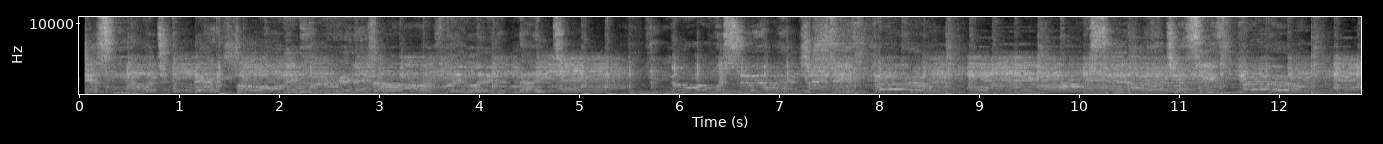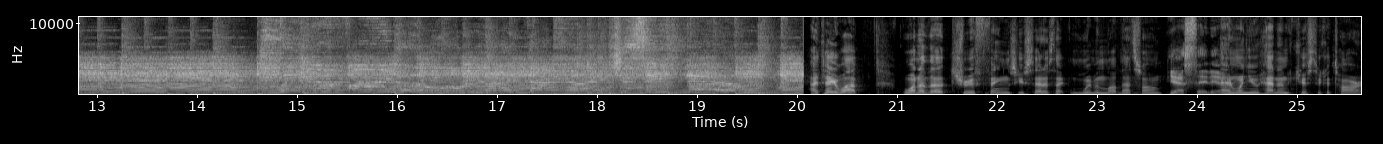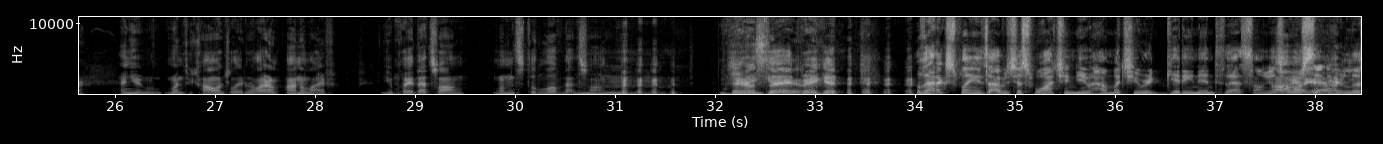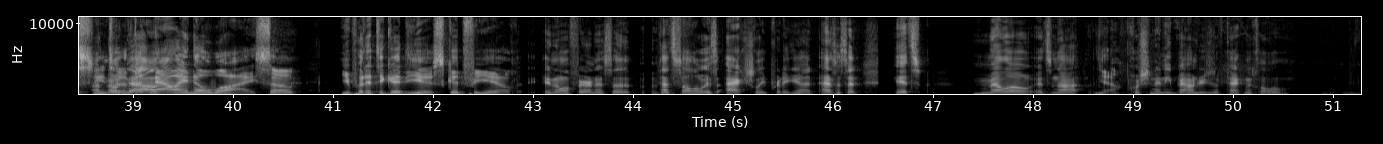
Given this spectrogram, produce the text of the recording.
I tell you what, one of the truth things you said is that women love that song. Yes, they do. And when you had an acoustic guitar and you went to college later on in life, you played that song, women still love that song. Hmm. very Just good. saying. Very good. well, that explains. I was just watching you how much you were getting into that song as we Oh, were sitting yeah. here listening Uh, no to it. But doubt. now I know why. So you put it to good use. Good for you. In all fairness, uh, that solo is actually pretty good. As I said, it's mellow. It's not Yeah. pushing any boundaries of technical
